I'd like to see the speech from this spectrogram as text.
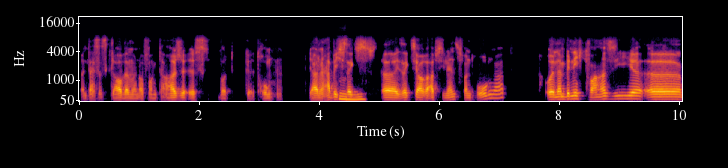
Und das ist klar, wenn man auf Montage ist, wird getrunken. Ja, dann habe ich mhm. sechs, äh, sechs Jahre Abstinenz von Drogen gehabt. Und dann bin ich quasi äh,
